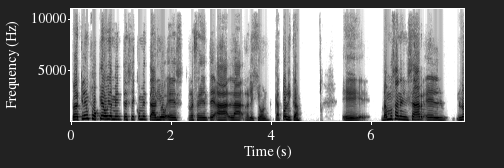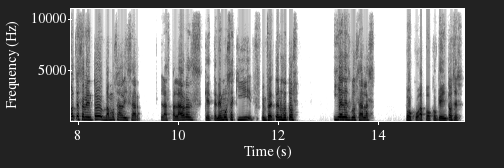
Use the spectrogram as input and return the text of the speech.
Pero aquí el enfoque, obviamente, este comentario es referente a la religión católica. Eh, vamos a analizar el Nuevo Testamento, vamos a analizar las palabras que tenemos aquí enfrente de nosotros y a desglosarlas poco a poco, ¿ok? Entonces,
